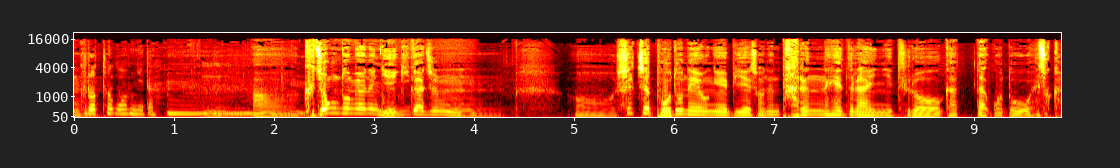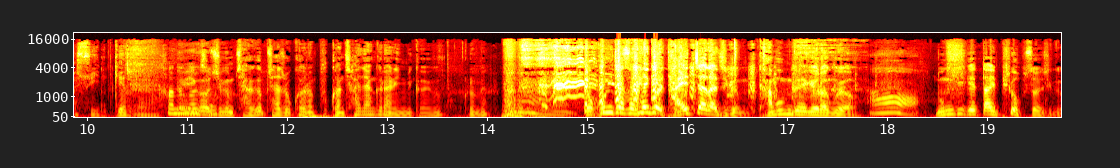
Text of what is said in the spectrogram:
음. 그렇다고 합니다. 음. 아, 그 정도면은 얘기가 좀 어, 실제 보도 내용에 비해서는 다른 헤드라인이 들어갔다고도 해석할 수 있겠네요. 가능하죠. 이거 지금 자급자족하는 북한 찬양글 아닙니까 이거? 그러면? 또 혼자서 해결 다 했잖아 지금. 가뭄도 해결하고요. 어. 농기계 따위 필요 없어요 지금.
